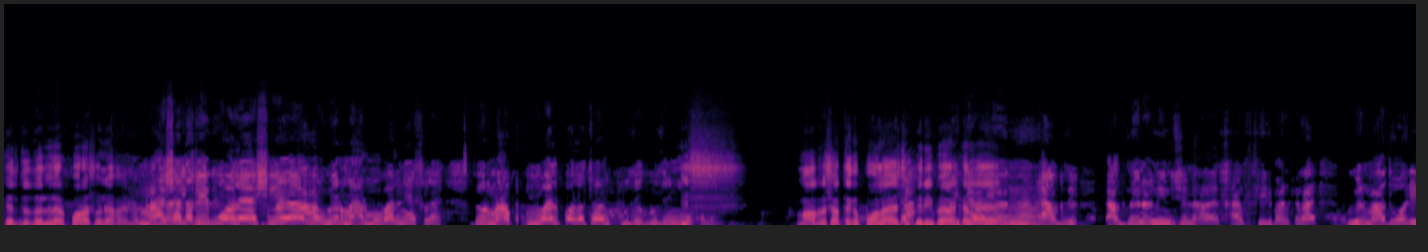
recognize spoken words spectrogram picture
খেলতে ধরলে আর পড়াশোনা হয় না। মাসা থেকে পলে এসে আমার মার মোবাইল নিয়ে খেলায়। তোর মা মোবাইল পলে তো খুঁজে খুঁজে নিয়ে ইস। মাদ্রাসা থেকে পলায় আসি ফ্রি ফায়ার খেলে একদিনও নিয়ে না। ফ্রি ফায়ার খেলায় ওর মা ধরি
